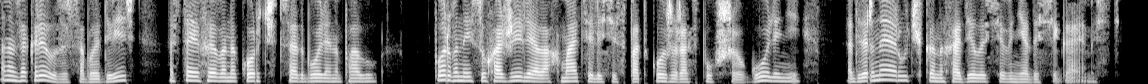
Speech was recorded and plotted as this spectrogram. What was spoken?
Она закрыла за собой дверь, оставив Эвана корчиться от боли на полу. Порванные сухожилия лохматились из-под кожи распухших голеней, а дверная ручка находилась вне досягаемости.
